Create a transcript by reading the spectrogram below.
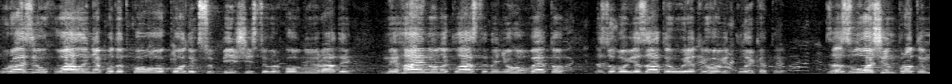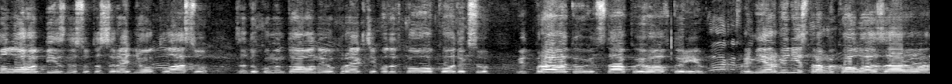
у разі ухвалення податкового кодексу більшістю Верховної Ради негайно накласти на нього вето та зобов'язати уряд його відкликати. За злочин проти малого бізнесу та середнього класу, задокументований у проєкті податкового кодексу, відправити у відставку його авторів, прем'єр-міністра Миколу Азарова,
